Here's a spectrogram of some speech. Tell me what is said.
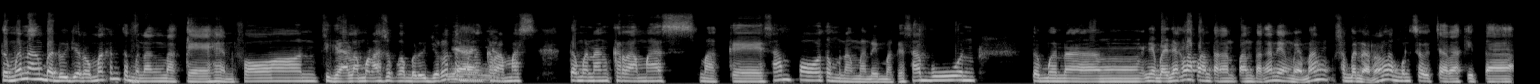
Temenang Baduy jero mah kan temenang make handphone ciga lamun asup ke Baduy jero Ya, temenang ya. keramas temenang keramas make sampo temenang mandi make sabun temenangnya banyak lah pantangan-pantangan yang memang sebenarnya lamun secara kita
